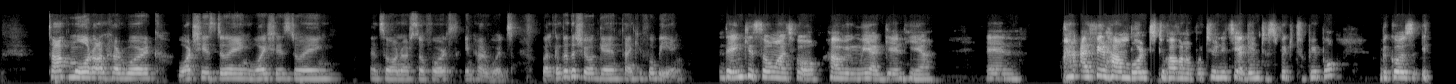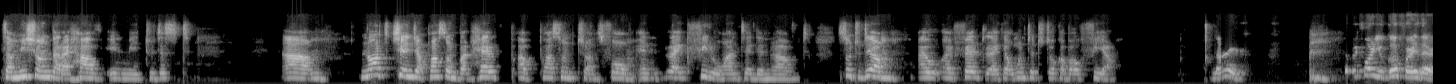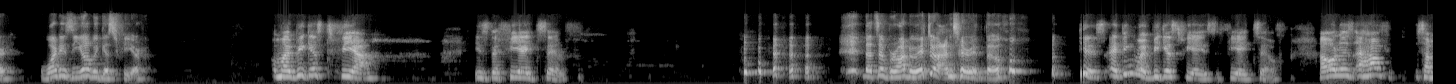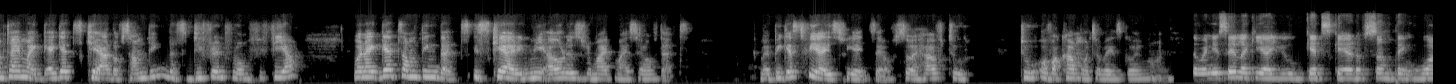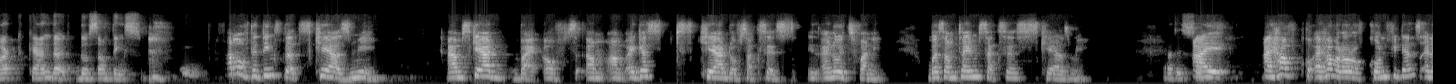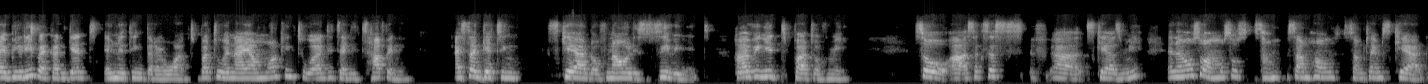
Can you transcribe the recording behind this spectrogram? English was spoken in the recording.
talk more on her work, what she's doing, why she's doing, and so on and so forth in her words. Welcome to the show again. Thank you for being. Thank you so much for having me again here. And I feel humbled to have an opportunity again to speak to people because it's a mission that I have in me to just um, not change a person, but help a person transform and like feel wanted and loved. So today I'm, I, I felt like I wanted to talk about fear. Nice. so before you go further, what is your biggest fear? My biggest fear is the fear itself. That's a broad way to answer it, though. yes, I think my biggest fear is fear itself. I always, I have sometimes I, I get scared of something that's different from fear. When I get something that is scaring me, I always remind myself that my biggest fear is fear itself. So I have to to overcome whatever is going on. So when you say like, yeah, you get scared of something, what can that those somethings some of the things that scares me i'm scared by of um, um i guess scared of success. I know it's funny but sometimes success scares me. That is so i i have i have a lot of confidence and i believe i can get anything that i want. But when i am working toward it and it's happening i start getting scared of now receiving it yeah. having it part of me. So uh, success uh, scares me. And i also am also some somehow sometimes scared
